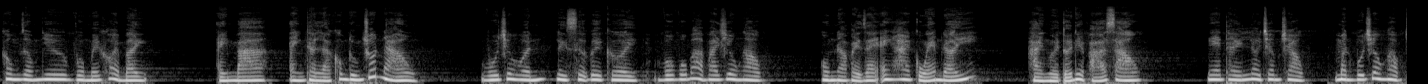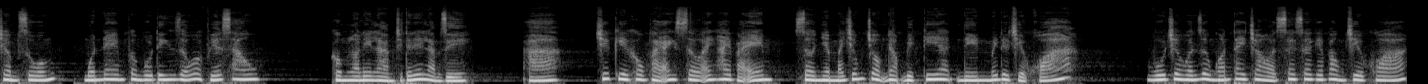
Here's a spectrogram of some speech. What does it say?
Không giống như vừa mới khỏi bệnh. Anh ba, anh thật là không đúng chút nào. Vố Triều Huấn lịch sự cười cười Vỗ vỗ bà vai Triều Ngọc. Hôm nào phải dạy anh hai cùng em đấy. Hai người tới để phá sao? Nghe thấy lời châm chọc Mặt Vũ Triều Ngọc trầm xuống. Muốn đem Phương Vũ Tính giấu ở phía sau. Không lo đi làm chỉ tới đây làm gì? À trước kia không phải anh sợ anh hai và em Giờ nhầm máy chống trộm đặc biệt kia Nên mới được chìa khóa. Vũ Trường Huấn dùng ngón tay trỏ xoay xoay cái vòng chìa khóa.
